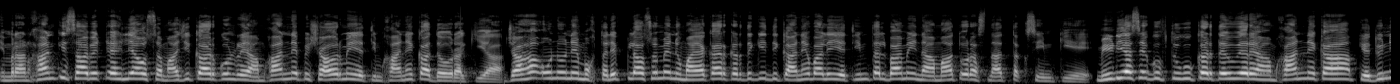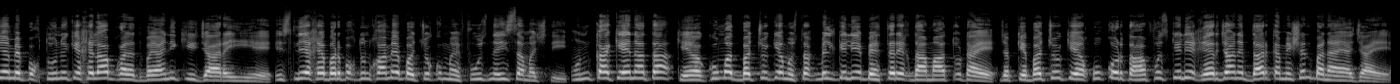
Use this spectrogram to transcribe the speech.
عمران خان کی سابق اہلیہ اور سماجی کارکن ریام خان نے پشاور میں یتیم خانے کا دورہ کیا، جہاں انہوں نے مختلف کلاسوں میں نمایاں کارکردگی دکھانے والے یتیم طلبہ میں انعامات اور اسناد تقسیم کیے۔ میڈیا سے گفتگو کرتے ہوئے ریام خان نے کہا کہ دنیا میں پختونوں کے خلاف غلط بیانی کی جا رہی ہے، اس لیے خیبر پختونخوا میں بچوں کو محفوظ نہیں سمجھتی۔ ان کا کہنا تھا کہ حکومت بچوں کے مستقبل کے لیے بہتر اقدامات اٹھائے، جبکہ بچوں کے حقوق اور تحفظ کے لیے غیر جانبدار کمیشن بنایا جائے۔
